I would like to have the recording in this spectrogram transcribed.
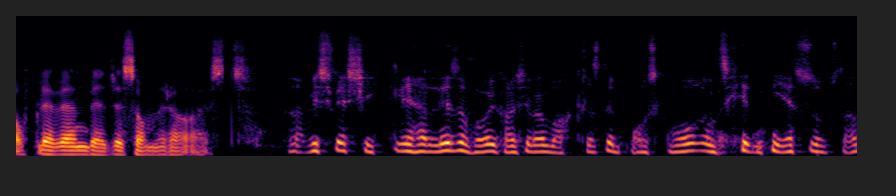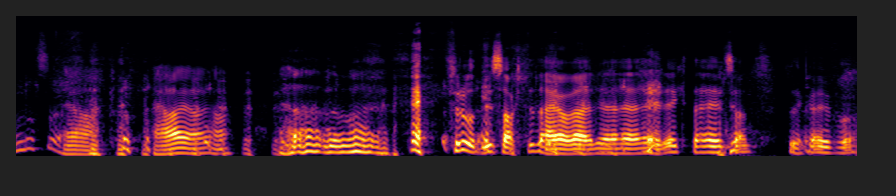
oppleve en bedre sommer og høst. Hvis vi er skikkelig heldige, så får vi kanskje den vakreste påskemorgenen siden Jesus oppstandelse. Ja, ja, ja. ja. ja det var frodig sagt til deg å være, Erik. Det er helt sant. Det kan vi få.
